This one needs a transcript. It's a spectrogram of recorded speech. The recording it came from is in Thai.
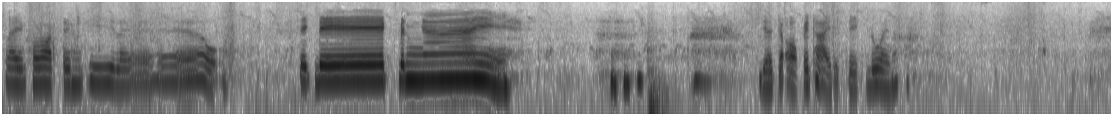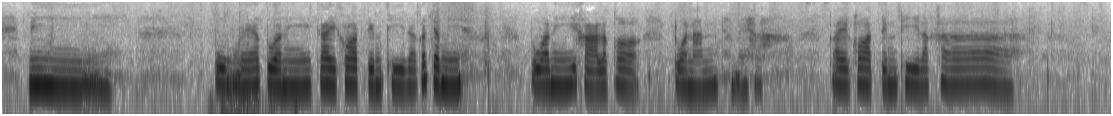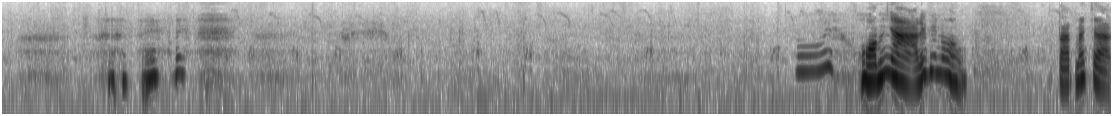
ใกล้คลอดเต็มที่แล้ว เด็กๆเป็นไง เดี๋ยวจะออกไปถ่ายเด็กๆด้วยนะคะ นี่ปรุงแล้วตัวนี้ใกล้คลอดเต็มทีแล้วก็จะมีตัวนี้ค่ะ แล้วก็ตัวนั้นเห็นไหมคะใกล้คลอดเต็มทีแล้วค่ะ หอมหยาเลยพี่น้อง ตัดมาจาก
